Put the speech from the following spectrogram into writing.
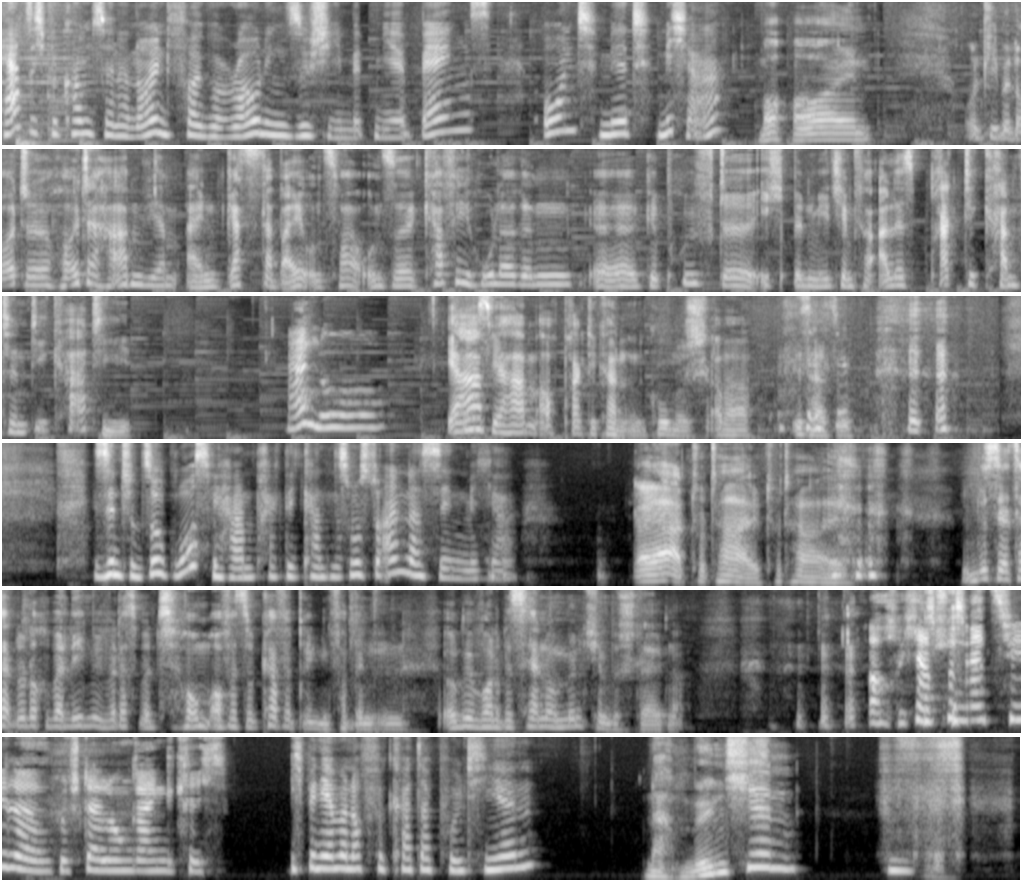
Herzlich willkommen zu einer neuen Folge Rolling Sushi mit mir, Bangs, und mit Micha. Moin. Und liebe Leute, heute haben wir einen Gast dabei und zwar unsere Kaffeeholerin, äh, geprüfte Ich bin Mädchen für alles Praktikantin, die Kati. Hallo. Ja, Was? wir haben auch Praktikanten, komisch, aber ist halt so. wir sind schon so groß, wir haben Praktikanten, das musst du anders sehen, Micha. Ja, ja, total, total. wir müssen jetzt halt nur noch überlegen, wie wir das mit Homeoffice und Kaffeebringen verbinden. Irgendwie wurde bisher nur München bestellt, ne? Ach, ich habe schon ganz viele Bestellungen reingekriegt. Ich bin ja immer noch für Katapultieren. Nach München? Wenn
